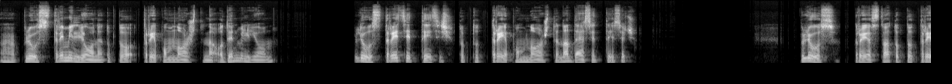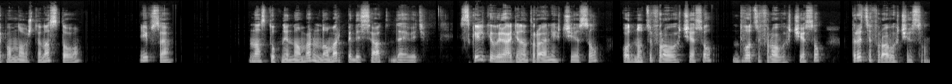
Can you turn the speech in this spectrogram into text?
Е, плюс 3 мільйони, тобто 3 помножити на 1 мільйон плюс 30 тисяч, тобто 3 помножити на 10 тисяч, плюс 300, тобто 3 помножити на 100, і все. Наступний номер номер 59. Скільки в ряді натуральних чисел, одноцифрових чисел, двоцифрових чисел, трицифрових чисел.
